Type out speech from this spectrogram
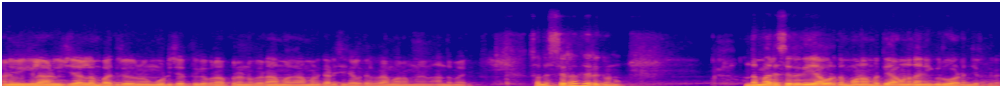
அனுபவிக்கலாம் அனுபவிச்சு எல்லாம் பார்த்துட்டு வரணும், முடிச்சதுக்கு அப்புறம் அப்புறம் என்ன போய்? ராம ராமன் கடைசி காலத்தில் ராமராமன் அந்த மாதிரி. ஸோ அந்த சிறதை இருக்கணும். அந்த மாதிரி சிரதையாக ஒருத்தன் போனால் பற்றி அவனை தான் நீ குரு அடைஞ்சிருக்கிற.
